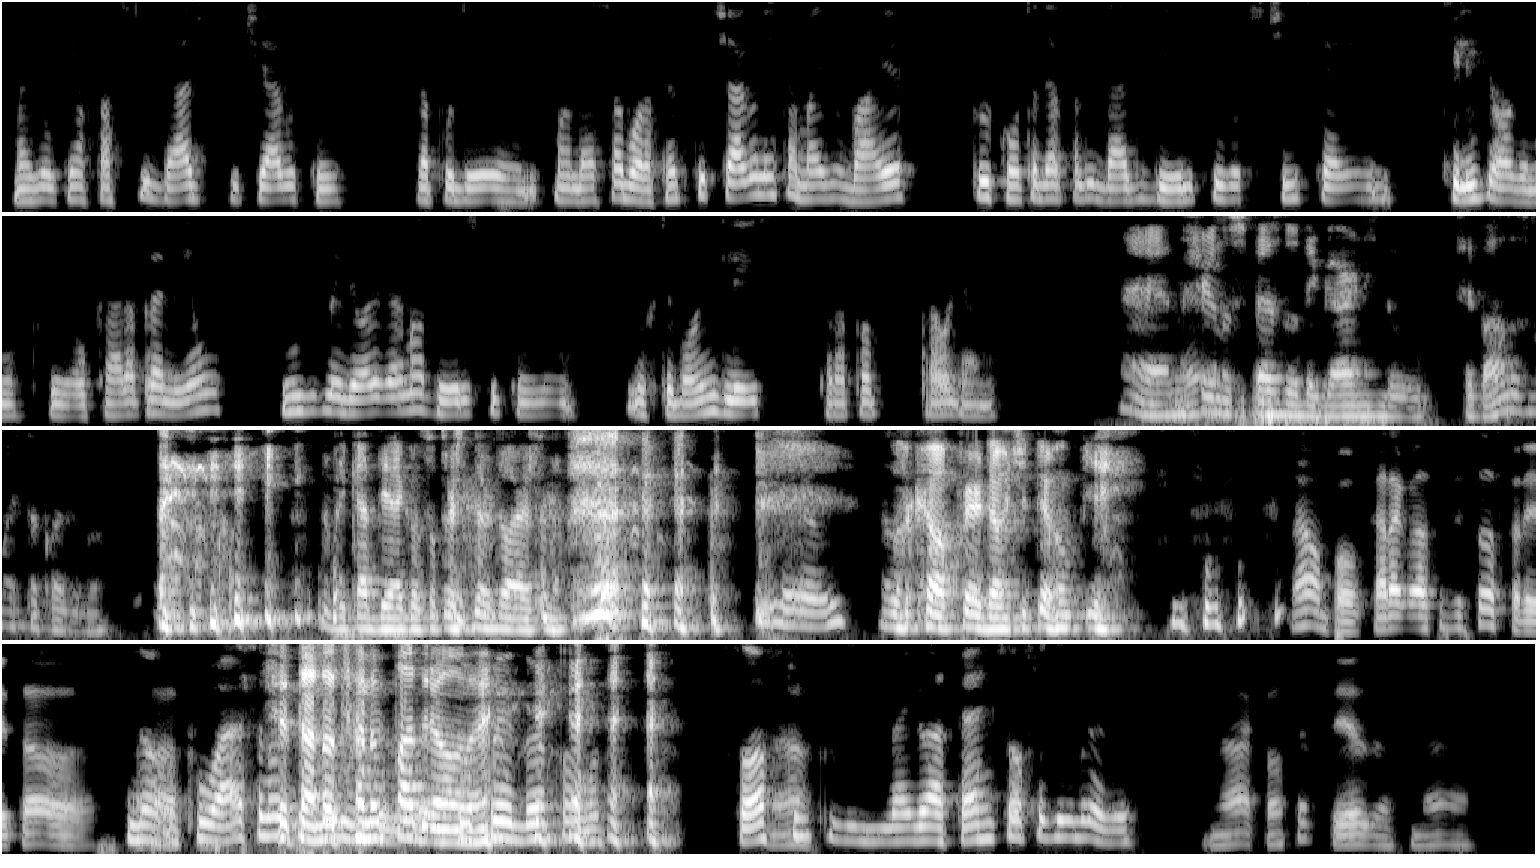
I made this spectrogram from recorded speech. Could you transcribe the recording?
mas não tem a facilidade que o Thiago tem para poder mandar essa bola. Tanto que o Thiago nem tá mais no Bayern por conta da qualidade dele que os outros times querem que ele joga, né? Porque o cara, para mim, é um, um dos melhores armadores que tem no, no futebol inglês para olhar, né? É, não é. chega nos pés do Degar nem do Ceballos, mas tá quase lá. Brincadeira, que eu sou torcedor do Arsenal. Local, perdão, te interrompi. Não, pô, o cara gosta de sofrer, tá? Não, pro Arsenal. Você tá notando o padrão, né? Sofredor, Sofre não. na Inglaterra e sofre aqui no Brasil. Não, com certeza. Não.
